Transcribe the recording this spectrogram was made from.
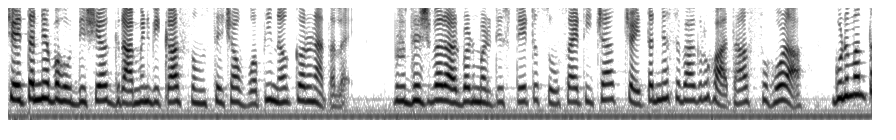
चैतन्य बहुउद्देशीय ग्रामीण विकास संस्थेच्या वतीनं करण्यात आलाय. वृद्धेश्वर अर्बन मल्टीस्टेट सोसायटीच्या चैतन्य सभागृहात हा सोहळा गुणवंत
